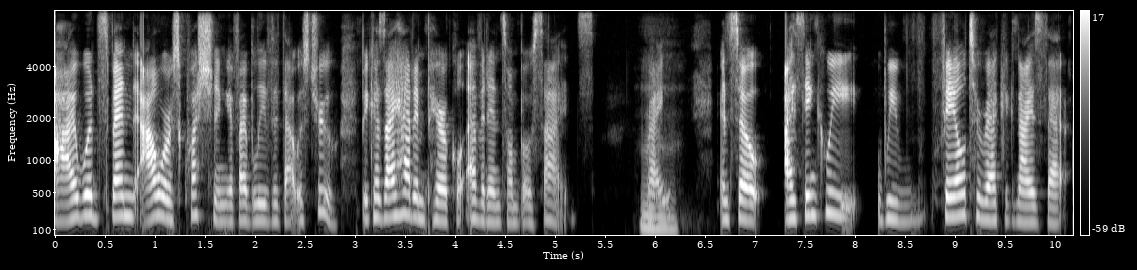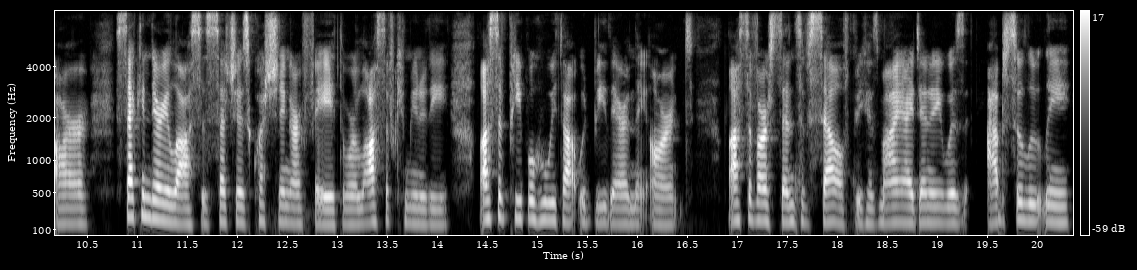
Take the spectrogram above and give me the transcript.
I would spend hours questioning if I believed that that was true because I had empirical evidence on both sides. right? Mhm. And so I think we we fail to recognize that our secondary losses, such as questioning our faith or loss of community, loss of people who we thought would be there and they aren't, loss of our sense of self, because my identity was absolutely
